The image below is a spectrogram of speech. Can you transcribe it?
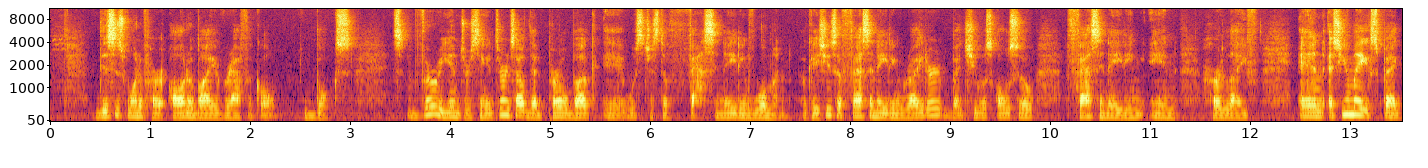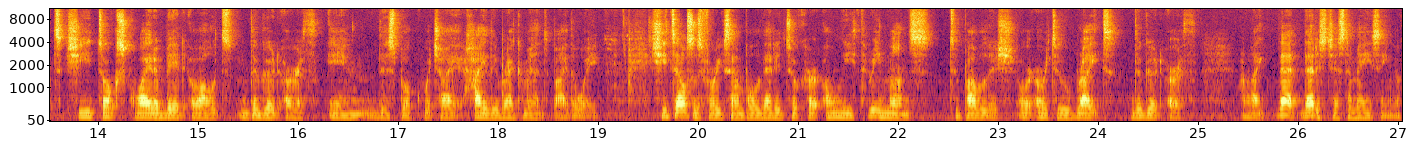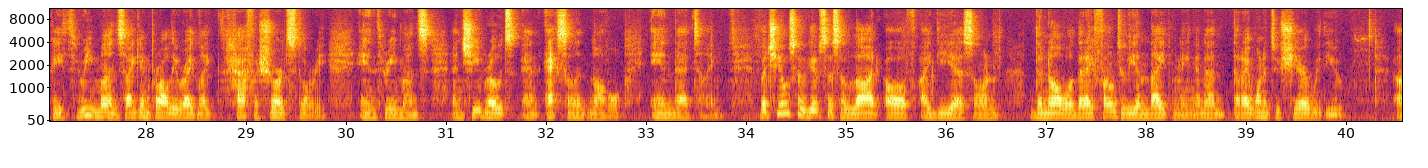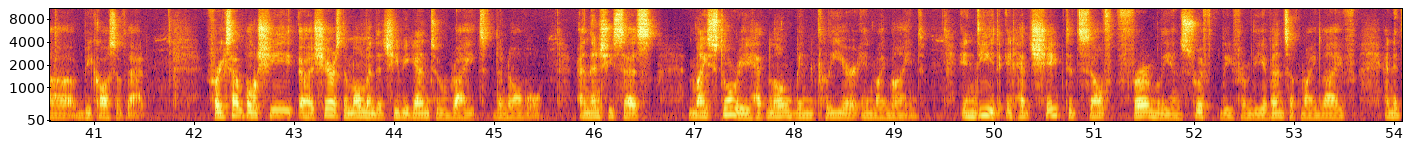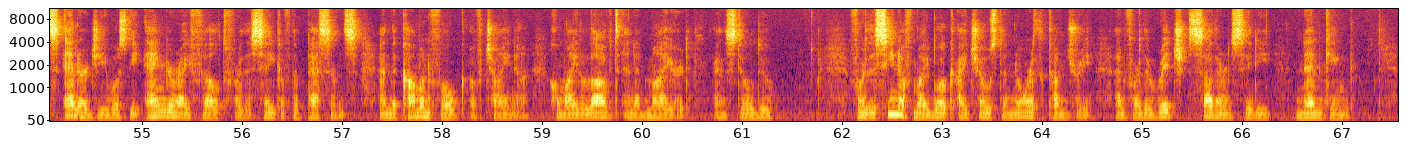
This is one of her autobiographical books. It's very interesting. It turns out that Pearl Buck uh, was just a fascinating woman. Okay, she's a fascinating writer, but she was also fascinating in her life. And as you may expect, she talks quite a bit about the good earth in this book, which I highly recommend, by the way. She tells us, for example, that it took her only three months to publish or, or to write The Good Earth. I'm like, that that is just amazing. Okay, three months. I can probably write like half a short story in three months. And she wrote an excellent novel in that time. But she also gives us a lot of ideas on the novel that I found to be enlightening and that I wanted to share with you uh, because of that. For example, she uh, shares the moment that she began to write the novel. And then she says, my story had long been clear in my mind. Indeed, it had shaped itself firmly and swiftly from the events of my life, and its energy was the anger I felt for the sake of the peasants and the common folk of China, whom I loved and admired, and still do. For the scene of my book I chose the North Country, and for the rich southern city, Nanking.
